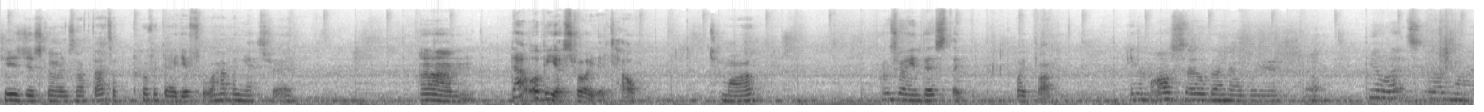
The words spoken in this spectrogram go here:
She's just going stuff. That's a perfect idea for what happened yesterday. Um, that will be a story to tell tomorrow. I'm just wearing this like white bra, and I'm also gonna wear. Yeah, let's go my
